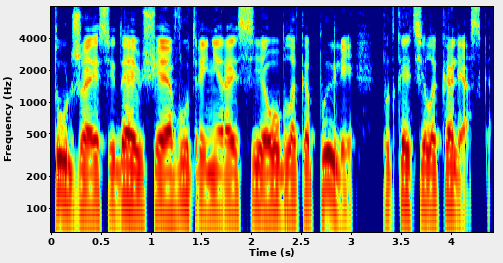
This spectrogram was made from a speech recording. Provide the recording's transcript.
тут же оседающее в утренней росе облако пыли, подкатила коляска.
